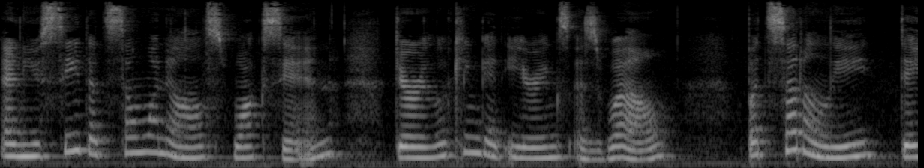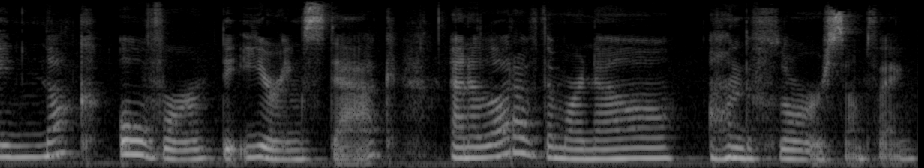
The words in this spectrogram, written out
and you see that someone else walks in, they're looking at earrings as well, but suddenly they knock over the earring stack and a lot of them are now on the floor or something.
